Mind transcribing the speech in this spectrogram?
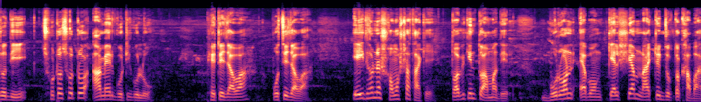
যদি ছোট ছোট আমের গুটিগুলো ফেটে যাওয়া, পচে যাওয়া এই ধরনের সমস্যা থাকে, তবে কিন্তু আমাদের বোরন এবং ক্যালসিয়াম নাইট্রেটযুক্ত খাবার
